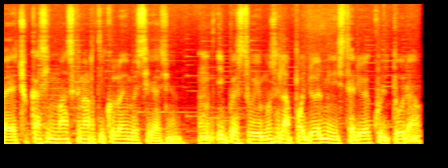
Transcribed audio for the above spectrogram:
de hecho casi más que un artículo de investigación. Y pues tuvimos el apoyo del Ministerio de Cultura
